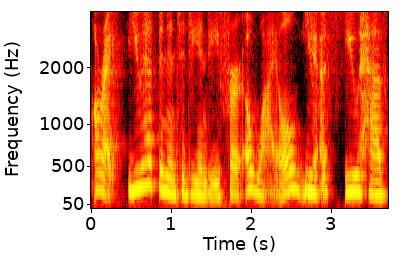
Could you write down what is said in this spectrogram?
All right. You have been into D&D for a while. You've, Yes. You have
